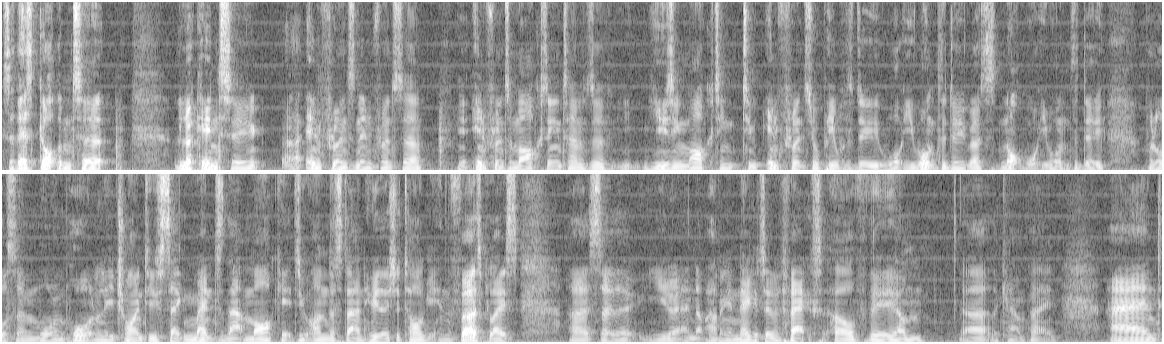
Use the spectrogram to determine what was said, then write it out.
So this got them to look into uh, influence and influencer, influencer marketing in terms of using marketing to influence your people to do what you want to do versus not what you want to do, but also more importantly, trying to segment that market to understand who they should target in the first place, uh, so that you don't end up having a negative effect of the um, uh, the campaign. And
